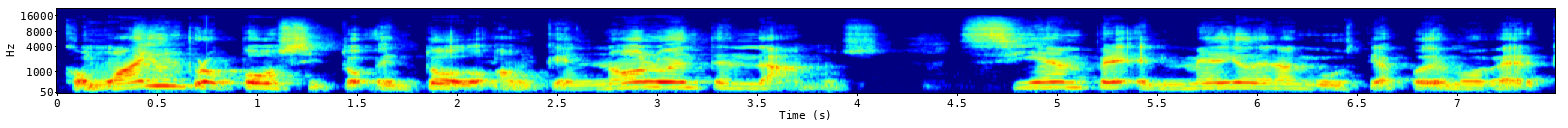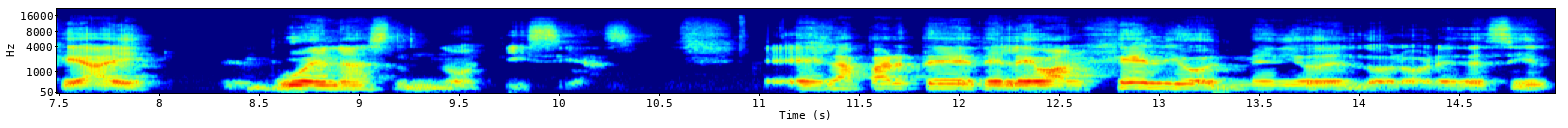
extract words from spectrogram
Como hay un propósito en todo, aunque no lo entendamos, siempre en medio de la angustia podemos ver que hay buenas noticias. Es la parte del evangelio en medio del dolor, es decir,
